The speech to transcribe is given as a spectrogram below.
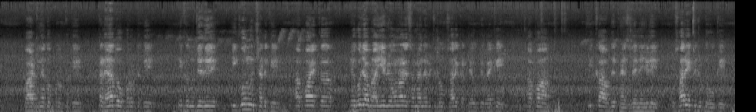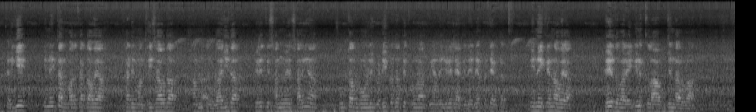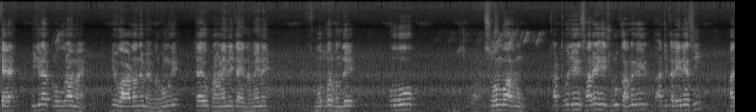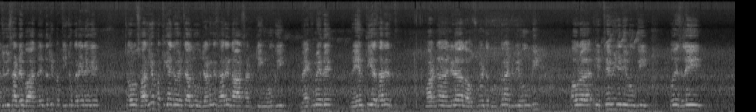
ਪਾਰਟੀਆਂ ਤੋਂ ਉੱਪਰ ਉੱਠ ਕੇ, ਧੜਿਆਂ ਤੋਂ ਉੱਪਰ ਉੱਠ ਕੇ, ਇੱਕ ਦੂਜੇ ਦੇ ਈਗੋ ਨੂੰ ਛੱਡ ਕੇ ਆਪਾਂ ਇੱਕ ਇਹੋ ਜਿਹਾ ਬਣਾਈਏ ਵੀ ਆਉਣ ਵਾਲੇ ਸਮਿਆਂ ਦੇ ਵਿੱਚ ਲੋਕ ਸਾਰੇ ਇਕੱਠੇ ਹੋ ਕੇ ਬਹਿ ਕੇ ਆਪਾਂ ਇੱਕ ਆਪਦੇ ਫੈਸਲੇ ਨੇ ਜਿਹੜੇ ਉਹ ਸਾਰੇ ਇਕਜੁੱਟ ਹੋ ਕੇ ਕਰੀਏ। ਇਹਨਾਂ ਹੀ ਧੰਨਵਾਦ ਕਰਦਾ ਹੋਇਆ ਸਾਡੇ ਮੰਤਰੀ ਸਾਹਿਬ ਦਾ, ਅਮਨ ਅਰੋੜਾ ਜੀ ਦਾ, ਜਿਹੜੇ ਕਿ ਸਾਨੂੰ ਇਹ ਸਾਰੀਆਂ ਸਹੂਲਤਾਂ ਦਿਵਾਉਣ ਲਈ ਵੱਡੀ ਪੱਧਰ ਤੇ ਕਰੋਨਾ ਰੁਪਈਆਂ ਦੇ ਜਿਹੜੇ ਲੈ ਕੇ ਦੇ ਨੇ ਪ੍ਰੋਜੈਕਟ ਇੰਨਾ ਹੀ ਕਹਿੰਦਾ ਹੋਇਆ। ਫਿਰ ਦੁਬਾਰੇ ਇਨਕਲਾਬ ਜਿੰਦਾਬਾਦ। ਹੈ ਵੀ ਜਿਹੜਾ ਪ੍ਰੋਗਰਾਮ ਹੈ, ਇਹ ਵਾਰਡਾਂ ਦੇ ਮੈਂਬਰ ਹੋਣਗੇ, ਚਾਹੇ ਉਹ ਪੁਰਾਣੇ ਨੇ, ਚਾਹੇ ਨਵੇਂ ਨੇ। ਮੋਤਬਰ ਬੰਦੇ, ਉਹ ਸੋਮਵਾਰ ਨੂੰ 8 ਵਜੇ ਸਾਰੇ ਇਹ ਸ਼ੁਰੂ ਕਰਨਗੇ। ਅੱਜ ਕਰੇ ਨੇ ਅਸੀਂ, ਅੱਜ ਵੀ ਸਾਡੇ ਬਾਅਦ ਇਧਰਲੀ ਪੱਤੀ 'ਚੋਂ ਕਰੇ ਨੇਗੇ। ਚਲੋ ਸਾਰੀਆਂ ਪੱਤੀਆਂ ਜੋ ਇਹ ਚਾਲੂ ਹੋ ਜਾਣਗੇ, ਸਾਰੇ ਨਾਲ ਸਾਡੀ ਟੀਮ ਹੋਊਗੀ, ਮਹਿਕਮੇ ਦੇ। ਬੇਨਤੀ ਹੈ ਸਾਰੇ ਵਾਰਡ- ਜਿਹੜਾ ਅਨਾਉਂਸਮੈਂਟ ਦੂਸਰਾਂ 'ਚ ਵੀ ਹੋਊਗੀ। ਔਰ ਇੱਥੇ ਵੀ ਜਿਹੜੀ ਹੋਊਗੀ, ਉਹ ਇਸ ਲਈ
